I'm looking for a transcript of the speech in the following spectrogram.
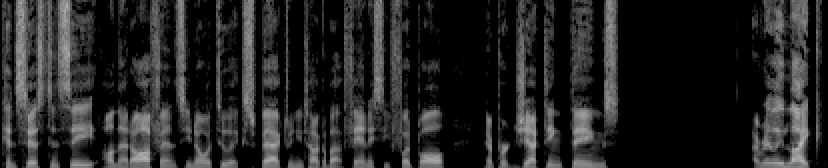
consistency on that offense. You know what to expect when you talk about fantasy football and projecting things. I really like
